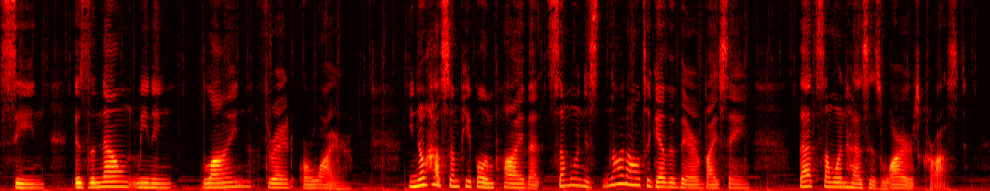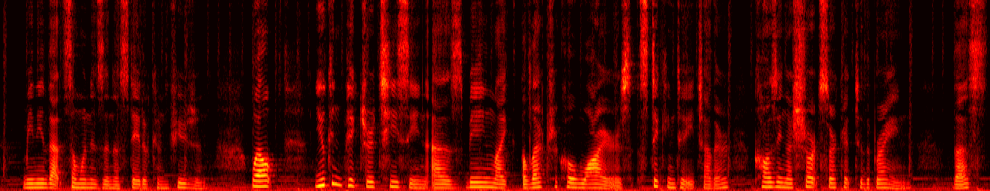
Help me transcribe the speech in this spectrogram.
xin, is the noun meaning line, thread, or wire. You know how some people imply that someone is not altogether there by saying that someone has his wires crossed, meaning that someone is in a state of confusion. Well, you can picture qixing as being like electrical wires sticking to each other, causing a short circuit to the brain, thus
